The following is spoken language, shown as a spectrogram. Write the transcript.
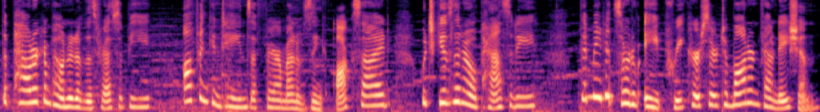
The powder component of this recipe often contains a fair amount of zinc oxide, which gives it an opacity that made it sort of a precursor to modern foundation.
